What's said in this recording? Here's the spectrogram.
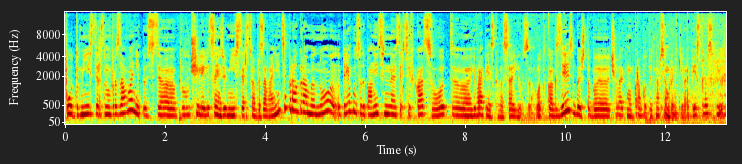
под Министерством образования, то есть э, получили лицензию Министерства образования эти программы, но требуется дополнительная сертификация от э, Европейского Союза. Вот как здесь бы, чтобы человек мог работать на всем рынке Европейского Союза?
